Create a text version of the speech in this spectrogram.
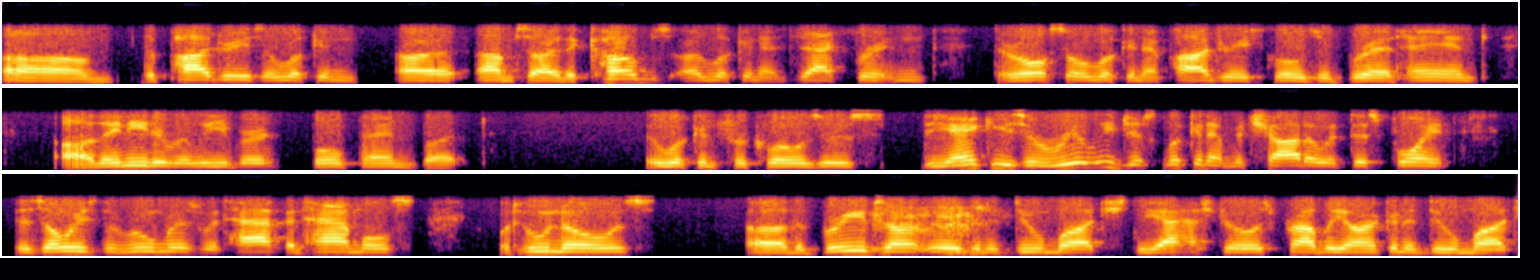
Um, the Padres are looking. Uh, I'm sorry, the Cubs are looking at Zach Britton. They're also looking at Padres closer Brad Hand. Uh, they need a reliever, bullpen, but they're looking for closers. The Yankees are really just looking at Machado at this point. There's always the rumors with Happ and Hamels, but who knows? Uh, the Braves aren't really going to do much. The Astros probably aren't going to do much.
